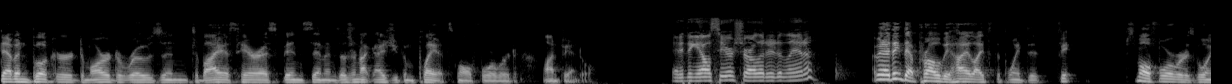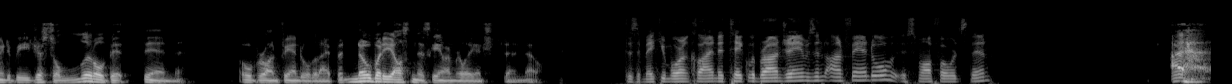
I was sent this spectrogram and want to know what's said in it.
Devin Booker, DeMar DeRozan, Tobias Harris, Ben Simmons. Those are not guys you can play at small forward on FanDuel. Anything else here, Charlotte at Atlanta? I mean, I think that probably highlights the point that fi- small forward is going to be just a little bit thin over on FanDuel tonight, but nobody else in this game I'm really interested in. No. Does it make you more inclined to take LeBron James on FanDuel if small forwards thin? I,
